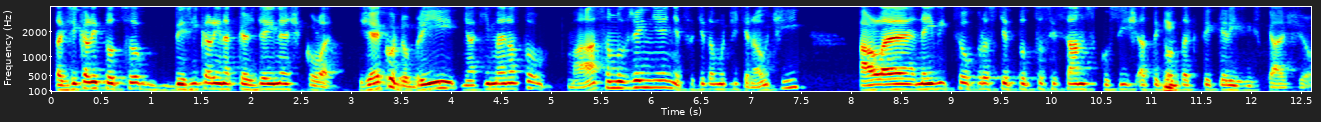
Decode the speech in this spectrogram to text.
tak říkali to, co by říkali na každé jiné škole. Že jako dobrý, nějaký jméno to má samozřejmě, něco ti tam určitě naučí, ale nejvíc jsou prostě to, co si sám zkusíš a ty hmm. kontakty, který získáš. Jo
